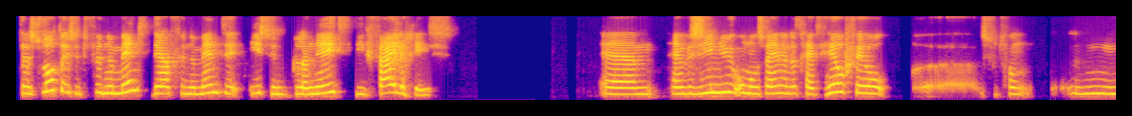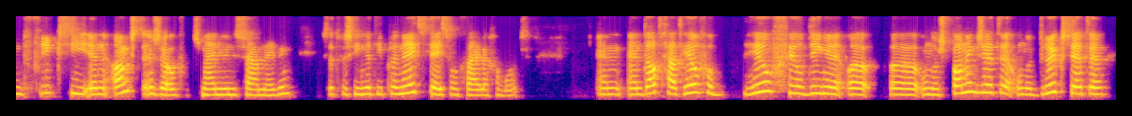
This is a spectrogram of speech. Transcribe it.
tenslotte is het fundament der fundamenten is een planeet die veilig is. Um, en we zien nu om ons heen, en dat geeft heel veel uh, soort van mm, frictie en angst en zo, volgens mij nu in de samenleving dat we zien dat die planeet steeds onveiliger wordt. En, en dat gaat heel veel, heel veel dingen uh, uh, onder spanning zetten, onder druk zetten.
